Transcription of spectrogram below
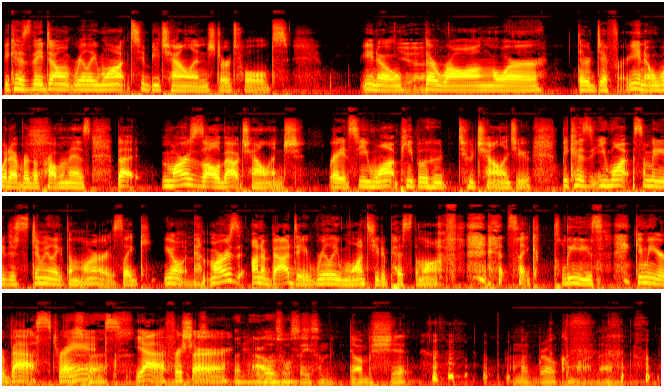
because they don't really want to be challenged or told, you know, Yeah. they're wrong or they're different. You know, whatever the problem is. But Mars is all about challenge. Right, so you want people who who challenge you because you want somebody to stimulate the Mars. Like you know, Mars on a bad day really wants you to piss them off. it's like, please give me your best, right? facts. Yeah, for sure. I know Alex will say some dumb shit. I'm like, bro, come on, man.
